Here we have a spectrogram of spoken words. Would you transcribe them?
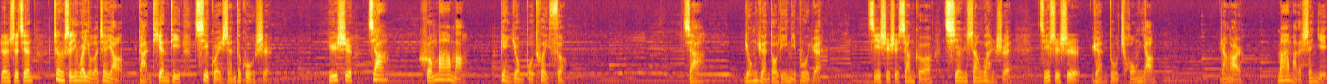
人世间，正是因为有了这样感天地、泣鬼神的故事，于是家。和妈妈，便永不褪色。家，永远都离你不远，即使是相隔千山万水，即使是远渡重洋。然而，妈妈的身影，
